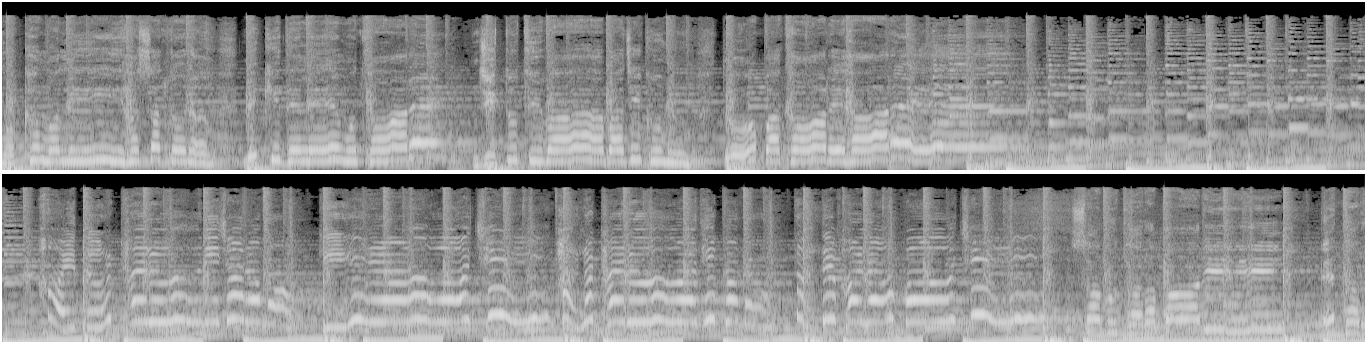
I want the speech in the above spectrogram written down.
ମୁଖମଲି ହସ ତୋର ଦେଖିଦେଲେ ମୁଁ ଥରେ ଜିତୁଥିବା ବାଜିକୁ ମୁଁ ତୋ ପାଖରେ ହାରେ হয়তো ঠারু নিজর মো কিয়ে আছে ভালো ঠারু অধিক মো তোতে ভালো পাউছি সবু থর পরি এথর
